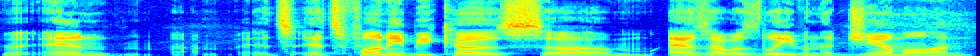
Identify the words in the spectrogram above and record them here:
and um, it's it's funny because um, as I was leaving the gym on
